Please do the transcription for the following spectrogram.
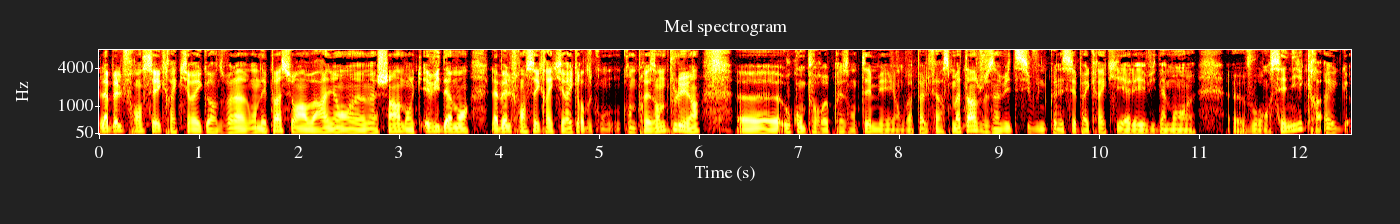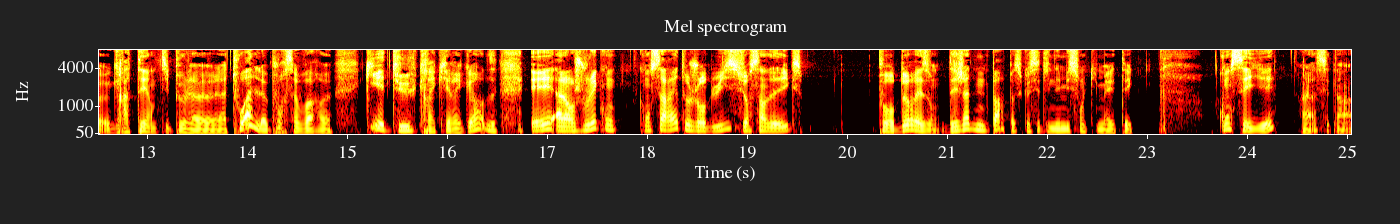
label français Cracky Records. Voilà, on n'est pas sur un variant euh, machin. Donc évidemment, label français Cracky Records qu'on ne présente plus, hein, euh, ou qu'on peut représenter, mais on va pas le faire ce matin. Je vous invite, si vous ne connaissez pas Cracky, à aller évidemment euh, vous renseigner, gratter un petit peu la, la toile pour savoir qui es-tu, Cracky Records. Et alors, je voulais qu'on qu'on s'arrête aujourd'hui sur Syndex pour deux raisons. Déjà, d'une part, parce que c'est une émission qui m'a été conseillée. Voilà, c'est un,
